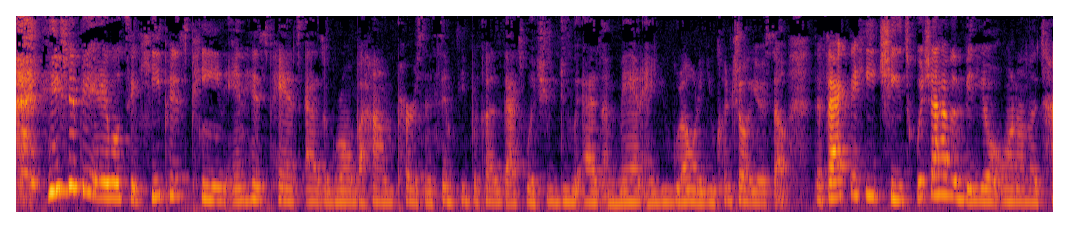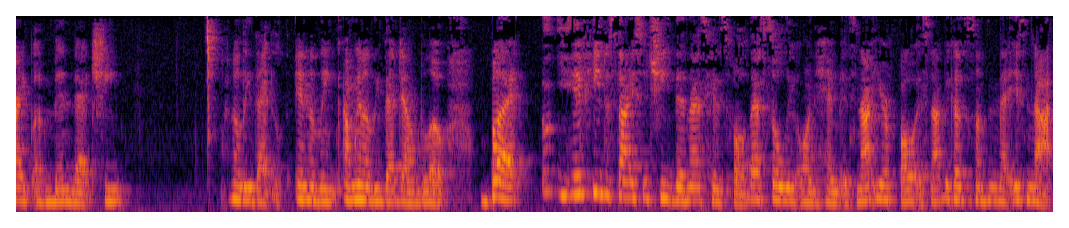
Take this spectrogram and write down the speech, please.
he should be able to keep his peen in his pants as a grown behind person simply because that's what you do as a man and you grown and you control yourself. The fact that he cheats, which I have a video on on the type of men that cheat. I'm gonna leave that in the link. I'm gonna leave that down below. But if he decides to cheat, then that's his fault. That's solely on him. It's not your fault. It's not because of something that is not.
